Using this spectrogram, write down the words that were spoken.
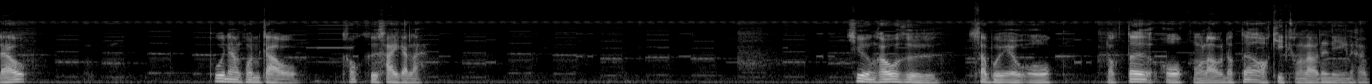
แล้ว ผู้นำคนเก่าเขาคือใครกันล่ะ ชื่อของเขาก็คือซามูเอลโอ๊กด็อกเตอร์โอ๊กของเราด็อกเตอร์ออคิดของเรานั่นเองนะครับ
